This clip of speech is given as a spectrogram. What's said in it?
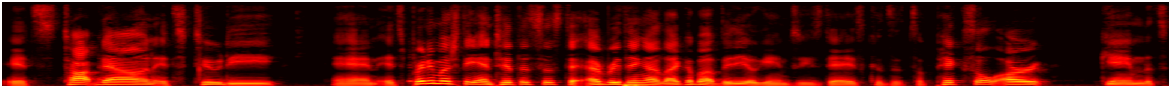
It's top down, it's 2D, and it's pretty much the antithesis to everything I like about video games these days because it's a pixel art game that's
